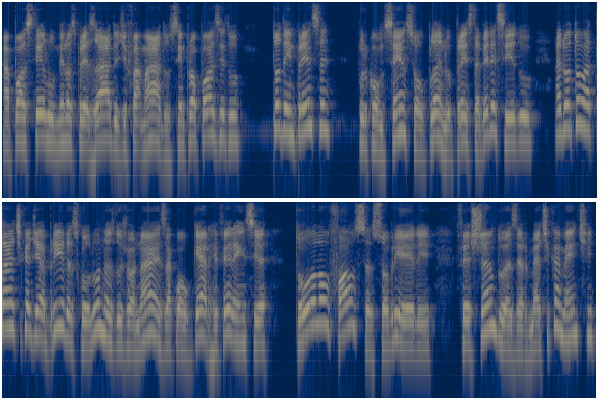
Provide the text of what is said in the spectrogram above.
Após tê-lo menosprezado e difamado sem propósito, toda a imprensa, por consenso ou plano pré-estabelecido, adotou a tática de abrir as colunas dos jornais a qualquer referência, tola ou falsa sobre ele, fechando-as hermeticamente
